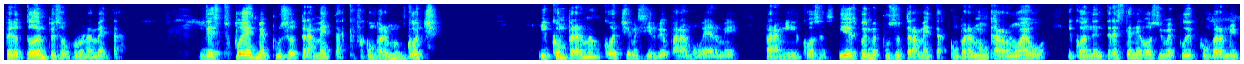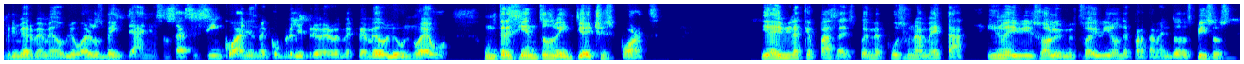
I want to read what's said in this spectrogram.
Pero todo empezó por una meta. Después me puse otra meta, que fue comprarme un coche. Y comprarme un coche me sirvió para moverme, para mil cosas. Y después me puse otra meta, comprarme un carro nuevo. Y cuando entré a este negocio me pude comprar mi primer BMW a los 20 años. O sea, hace 5 años me compré mi primer BMW nuevo, un 328 Sport. Y ahí vino qué pasa. Después me puse una meta, irme a vivir solo y me fui a vivir a un departamento de dos pisos.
